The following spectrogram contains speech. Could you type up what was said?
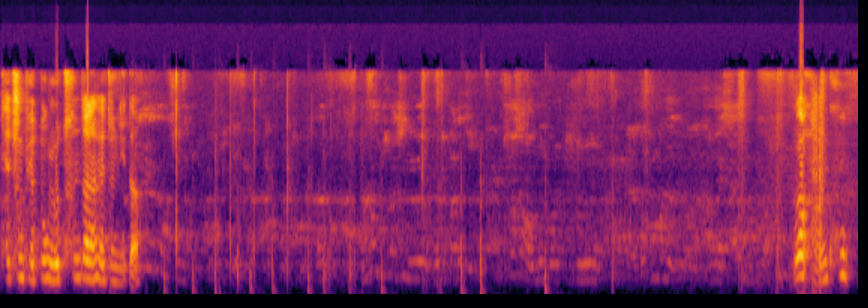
대충 벽돌로 천장을 해줍니다. 뭐야 광고?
